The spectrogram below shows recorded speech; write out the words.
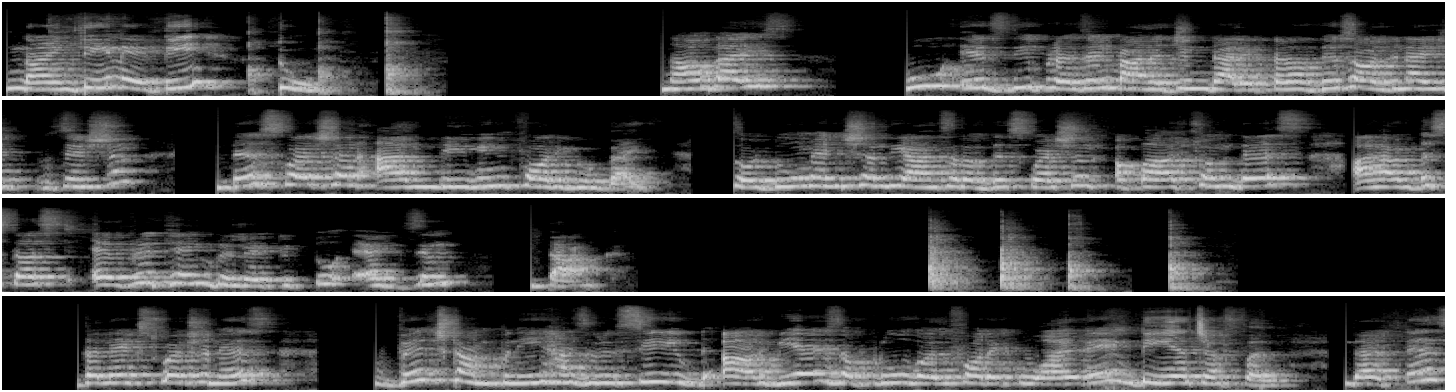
1982. Now guys, who is the present managing director of this organization? This question I'm leaving for you guys. So do mention the answer of this question. Apart from this, I have discussed everything related to Exim Bank. The next question is, which company has received RBI's approval for acquiring DHFL? That is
